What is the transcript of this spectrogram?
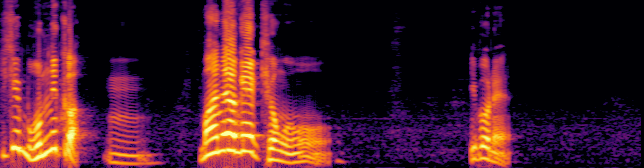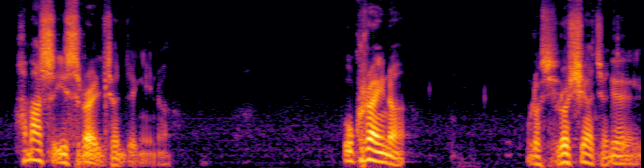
이게 뭡니까? 음, 만약의 경우 이번에 하마스 이스라엘 전쟁이나 우크라이나 러시아. 러시아 전쟁이 예.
